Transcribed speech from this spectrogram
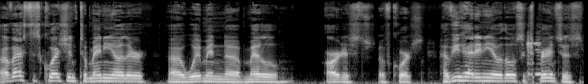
I've asked this question to many other uh, women uh, metal artists, of course. Have you had any of those experiences?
